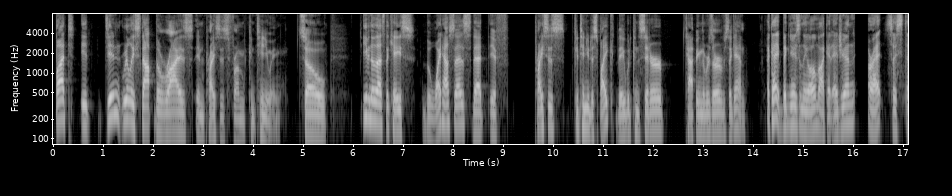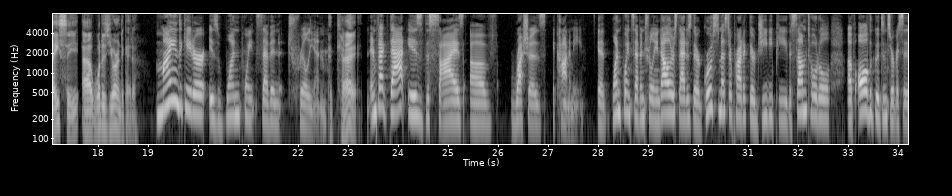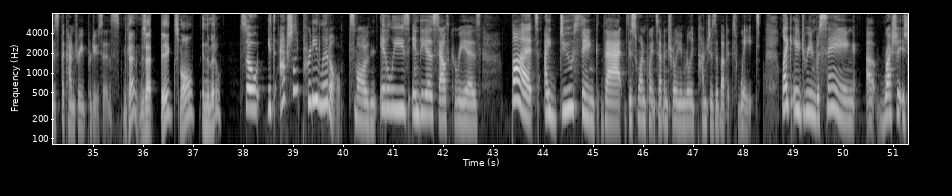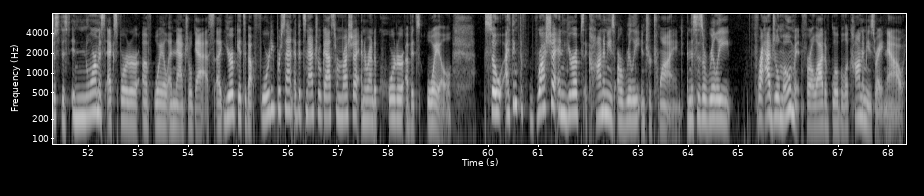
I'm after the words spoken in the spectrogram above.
but it didn't really stop the rise in prices from continuing. So even though that's the case, the White House says that if prices continue to spike, they would consider tapping the reserves again. Okay, big news in the oil market, Adrian. All right, so Stacey, uh, what is your indicator? My indicator is 1.7 trillion. Okay. In fact, that is the size of Russia's economy. At $1.7 trillion, that is their gross domestic product, their GDP, the sum total of all the goods and services the country produces. Okay. Is that big, small, in the middle? So it's actually pretty little, smaller than Italy's, India's, South Korea's. But I do think that this 1.7 trillion really punches above its weight. Like Adrian was saying, uh, Russia is just this enormous exporter of oil and natural gas. Uh, Europe gets about 40% of its natural gas from Russia and around a quarter of its oil. So I think the, Russia and Europe's economies are really intertwined. And this is a really fragile moment for a lot of global economies right now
